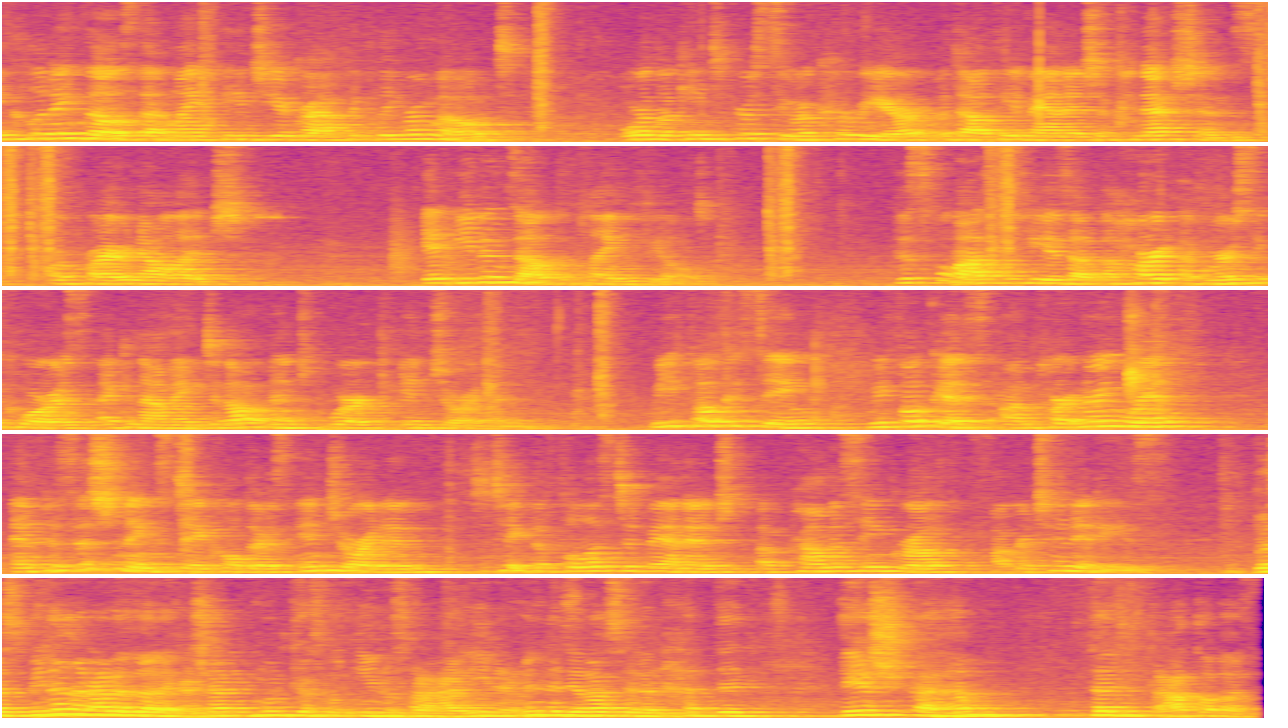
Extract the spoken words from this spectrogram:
including those that might be geographically remote or looking to pursue a career without the advantage of connections or prior knowledge. It evens out the playing field. This philosophy is at the heart of Mercy Corps' economic development work in Jordan. We, focusing, we focus on partnering with and positioning stakeholders in Jordan to take the fullest advantage of promising growth opportunities. بس بناء على ذلك عشان نكون كفؤين وفعالين عملنا دراسه لنحدد إيش أهم؟ ثلاث عقبات.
